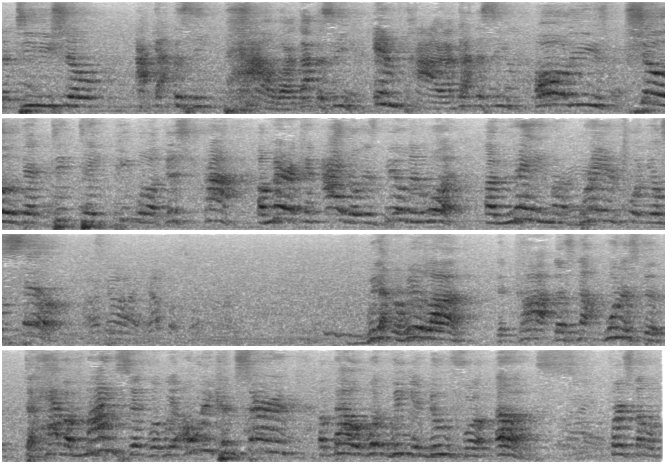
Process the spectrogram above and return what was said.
the TV show. I got to see power. I got to see empire. I got to see all these shows that dictate people are just trying. American Idol is building what? A name and a brand for yourself. God. Help us. We got to realize that God does not want us to, to have a mindset where we're only concerned about what we can do for us. First number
